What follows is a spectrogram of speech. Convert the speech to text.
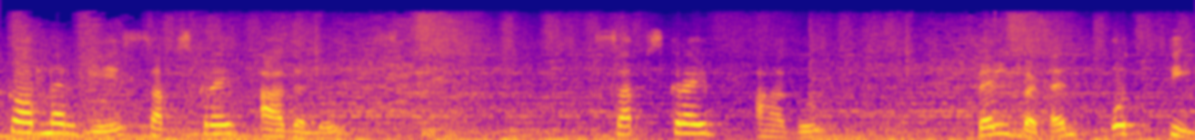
ಕಾರ್ನರ್ಗೆ ಸಬ್ಸ್ಕ್ರೈಬ್ ಆಗಲು ಸಬ್ಸ್ಕ್ರೈಬ್ ಹಾಗೂ ಬೆಲ್ ಬಟನ್ ಒತ್ತಿ.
